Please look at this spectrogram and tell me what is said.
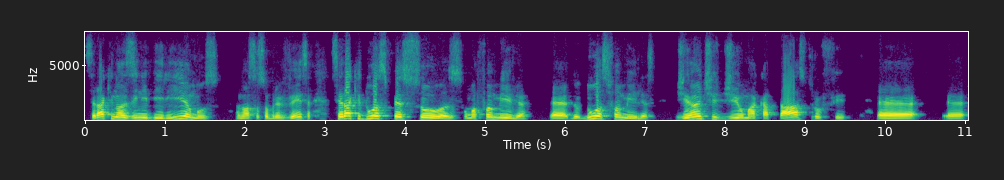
Será que nós inibiríamos a nossa sobrevivência, será que duas pessoas, uma família, é, duas famílias, diante de uma catástrofe é, é,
